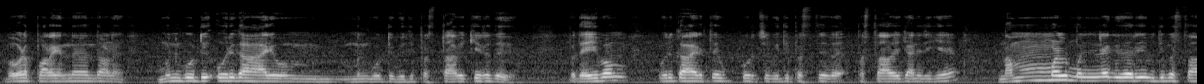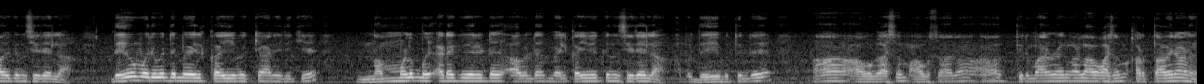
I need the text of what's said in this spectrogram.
അപ്പോൾ ഇവിടെ പറയുന്നത് എന്താണ്? മുൻകൂട്ടി ഒരു കാര്യവും മുൻകൂട്ടി വിധി പ്രസ്താവിക്കരുത്. ഇപ്പോൾ ദൈവം ഒരു കാര്യത്തെക്കുറിച്ച് വിധി പ്രസ്ത പ്രസ്താവിക്കാനിരിക്കെ നമ്മൾ മുന്നേ കയറി വിധി പ്രസ്താവിക്കുന്നത് ശരിയല്ല. ദൈവം ഒരുവന്റെ മേൽ കൈവയ്ക്കാനിരിക്കെ നമ്മളും ഇട കയറിയിട്ട് അവന്റെ മേൽ കൈവയ്ക്കുന്നത് ശരിയല്ല. അപ്പോൾ ദൈവത്തിന്റെ ആ അവകാശം അവസാന ആ തീരുമാനമെടുക്കാനുള്ള അവകാശം കർത്താവിനാണ്.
